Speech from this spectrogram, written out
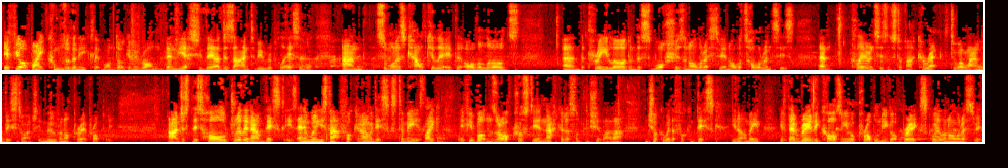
If your bike comes with an E-clip one, don't get me wrong, then yes, they are designed to be replaceable. And someone has calculated that all the loads and the preload and the washers and all the rest of it and all the tolerances and clearances and stuff are correct to allow this to actually move and operate properly. I just this whole drilling out discs. It's anywhere you start fucking around with discs. To me, it's like if your buttons are all crusty and knackered or something shit like that, then chuck away the fucking disc. You know what I mean? If they're really causing you a problem, you've got brake squeal and all the rest of it,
